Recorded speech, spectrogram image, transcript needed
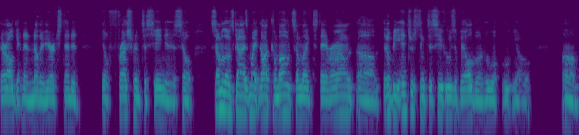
they're all getting another year extended, you know, freshmen to seniors. So some of those guys might not come out, some might stay around. Um, it'll be interesting to see who's available and who, who, you know, um,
